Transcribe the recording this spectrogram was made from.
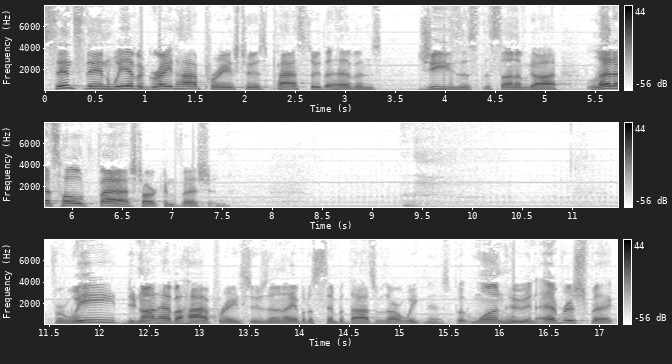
Since then, we have a great high priest who has passed through the heavens, Jesus, the Son of God. Let us hold fast our confession. For we do not have a high priest who is unable to sympathize with our weakness, but one who, in every respect,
